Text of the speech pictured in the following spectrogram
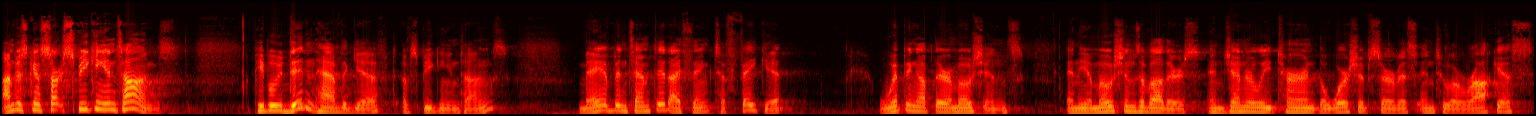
I'm just gonna start speaking in tongues. People who didn't have the gift of speaking in tongues may have been tempted, I think, to fake it, whipping up their emotions and the emotions of others, and generally turn the worship service into a raucous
